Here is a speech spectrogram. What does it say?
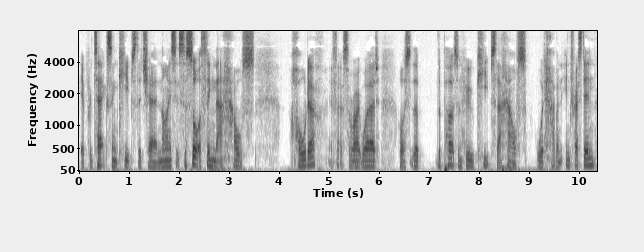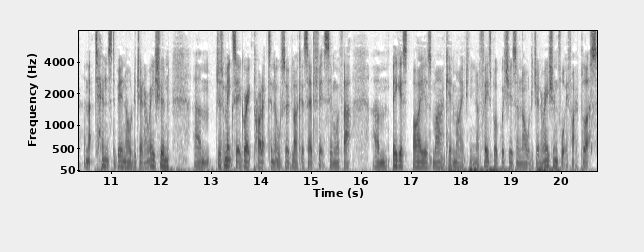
It protects and keeps the chair nice. It's the sort of thing that a house holder, if that's the right word, or the the person who keeps the house would have an interest in, and that tends to be an older generation. Um, just makes it a great product, and also, like I said, fits in with that um, biggest buyers market, in my opinion, of Facebook, which is an older generation, 45 plus.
